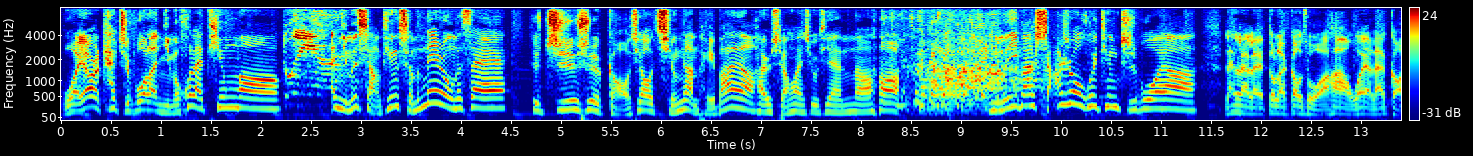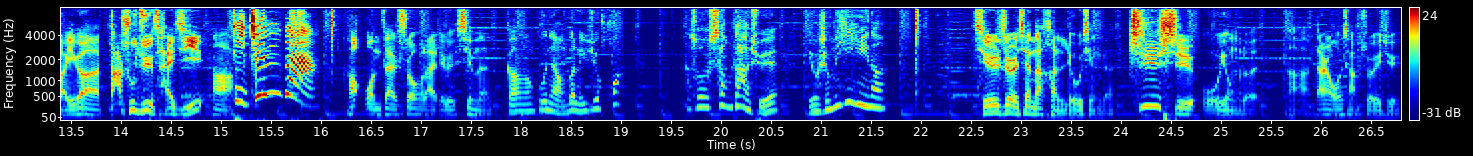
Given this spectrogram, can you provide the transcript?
我要是开直播了，你们会来听吗？对呀。哎，你们想听什么内容的噻？是知识、搞笑、情感陪伴啊，还是玄幻修仙呢？你们一般啥时候会听直播呀？来来来，都来告诉我哈，我也来搞一个大数据采集啊。你真棒。好，我们再说回来这个新闻。刚刚姑娘问了一句话，她说上大学有什么意义呢？其实这是现在很流行的知识无用论啊！当然，我想说一句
